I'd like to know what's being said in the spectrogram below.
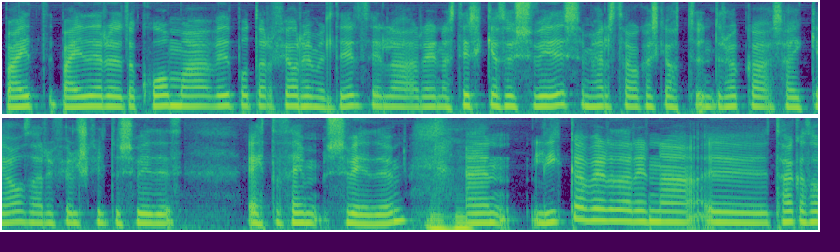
bæði eru þetta að koma viðbótar fjárheimildir til að reyna að styrkja þau svið sem helst hafa kannski átt undir högga sækja og það er fjölskyldu sviðið eitt af þeim sviðum. En líka verða að reyna að uh, taka þá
